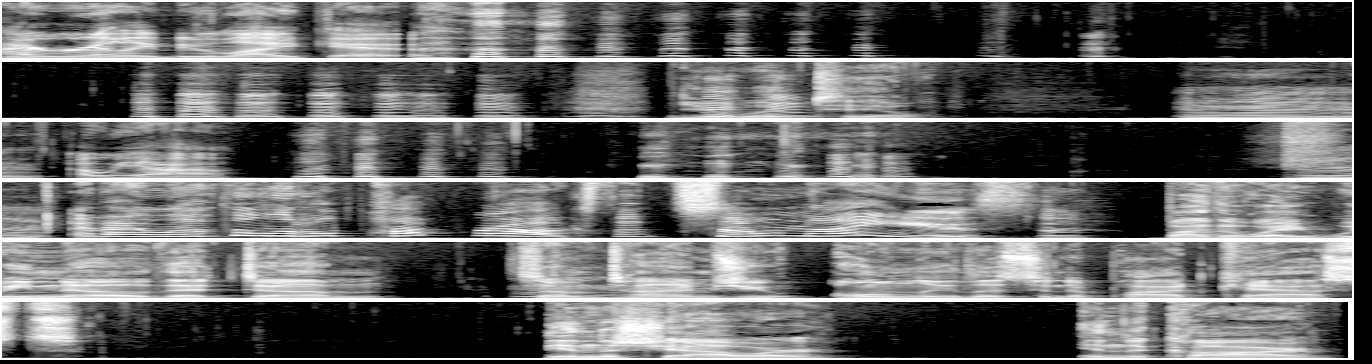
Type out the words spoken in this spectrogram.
I really do like it. You would too. oh yeah. Mm, and I love the little pop rocks. That's so nice. By the way, we know that um, sometimes you only listen to podcasts in the shower, in the car,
